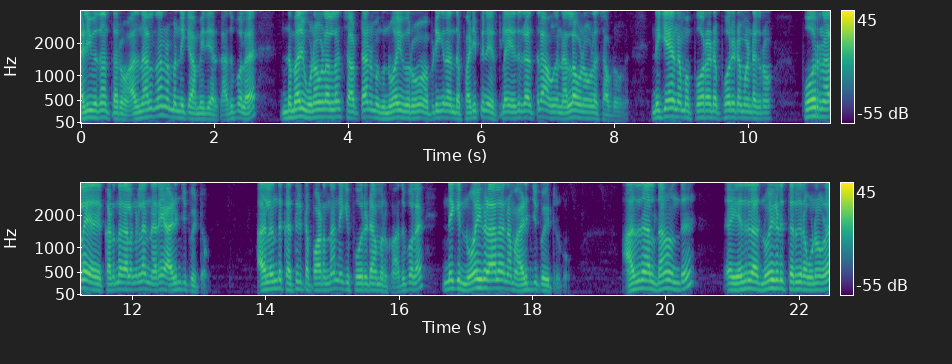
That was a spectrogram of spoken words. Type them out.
அழிவு தான் தரும். அதனால தான் நம்ம இன்றைக்கி அமைதியாக இருக்கோம். அதுபோல் இந்த மாதிரி உணவுகளெல்லாம் சாப்பிட்டா நமக்கு நோய் வரும் அப்படிங்கிற அந்த படிப்பினை இருக்குல்ல எதிர்காலத்தில் அவங்க நல்ல உணவுகளை சாப்பிடுவாங்க. இன்றைக்கி ஏன் நம்ம போராட போரிட மாட்டேங்கிறோம்? போர்னால கடந்த காலங்களில் நிறைய அழிஞ்சு போயிட்டோம். அதுலேருந்து கற்றுக்கிட்ட பாடம் தான் இன்றைக்கி போரிடாமல் இருக்கும். அதுபோல் இன்றைக்கி நோய்களால் நம்ம அழிஞ்சு போயிட்டுருக்கோம் அதனால தான் வந்து எதிர்கால நோய்களை தருகிற உணவுல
